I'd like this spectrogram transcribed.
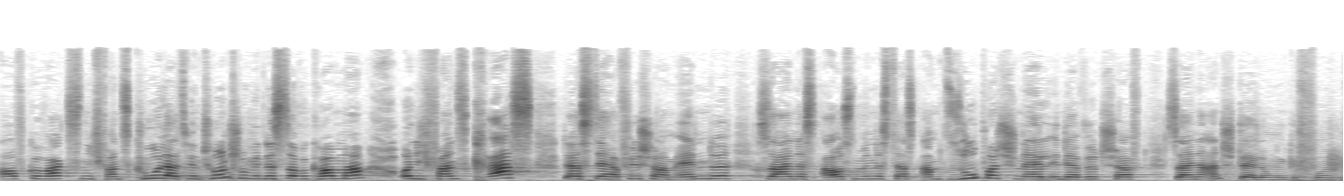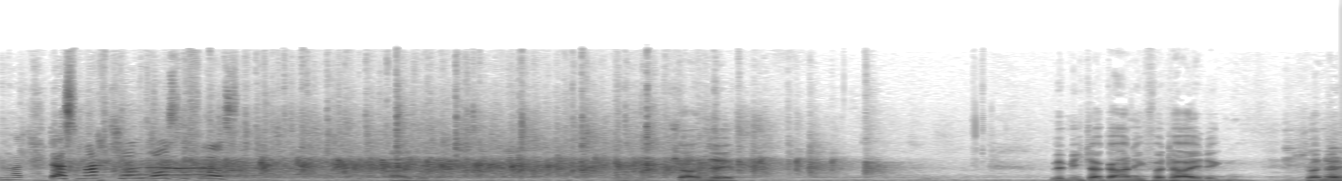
aufgewachsen. Ich fand es cool, als wir einen Turnschuhminister bekommen haben. Und ich fand es krass, dass der Herr Fischer am Ende seines Außenministersamts super schnell in der Wirtschaft seine Anstellungen gefunden hat. Das macht schon großen Frust. Also, schauen Sie, will mich da gar nicht verteidigen, sondern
